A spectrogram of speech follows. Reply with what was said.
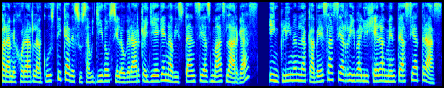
para mejorar la acústica de sus aullidos y lograr que lleguen a distancias más largas, inclinan la cabeza hacia arriba y ligeramente hacia atrás.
